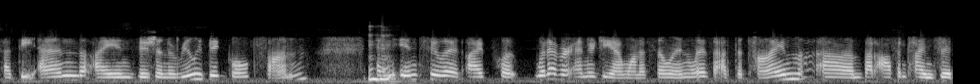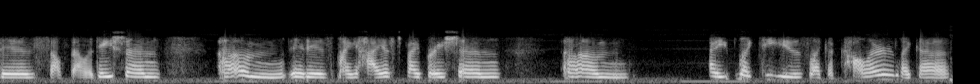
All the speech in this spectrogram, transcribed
At the end, I envision a really big gold sun. Mm-hmm. And into it, I put whatever energy I want to fill in with at the time. Um, but oftentimes it is self validation. Um, it is my highest vibration. Um, I like to use like a color, like a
